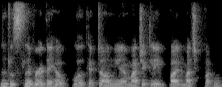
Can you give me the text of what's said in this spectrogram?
little sliver they hope will get done, you know, magically by the magic button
